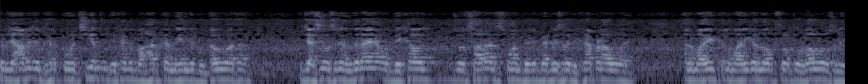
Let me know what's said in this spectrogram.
जब यहाँ पे जब घर पहुंची है तो देखा कि बाहर का मेन गेट टूटा हुआ था तो जैसे उसने अंदर आया और देखा जो सारा सामान बेड सारा बिखरा पड़ा हुआ है। अलमारी अलमारी का लॉक तोड़ा हुआ उसने।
